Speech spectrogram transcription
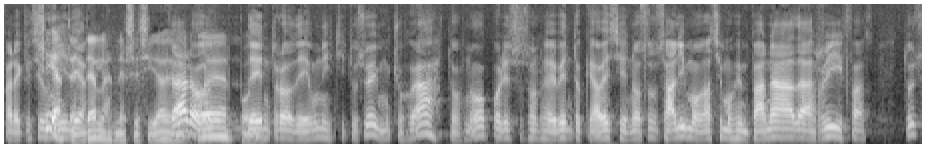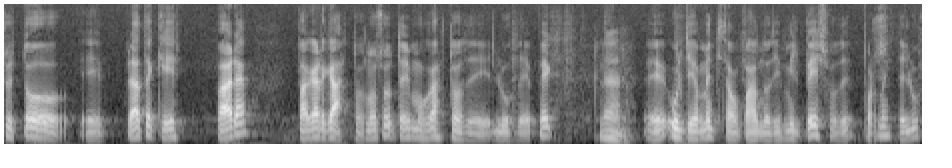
Para que sea sí, atender las necesidades del cuerpo. dentro de una institución hay muchos gastos, ¿no? Por eso son los eventos que a veces nosotros salimos, hacemos empanadas, rifas, todo eso es todo eh, plata que es para pagar gastos. Nosotros tenemos gastos de luz de EPEC. Claro. Eh, últimamente estamos pagando 10 mil pesos por mes de luz.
